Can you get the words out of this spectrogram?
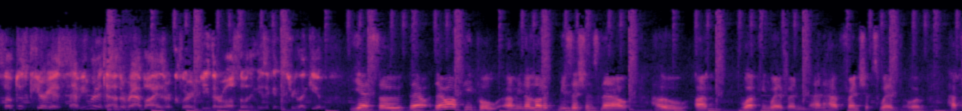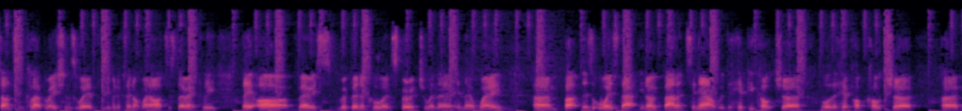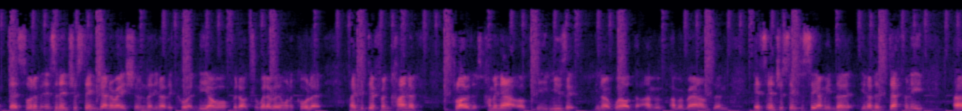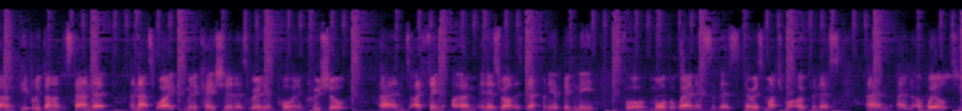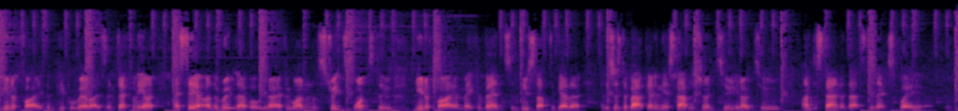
So I'm just curious, have you run into other rabbis or clergy that are also in the music industry like you? Yes, yeah, so there there are people. I mean, a lot of musicians now who I'm working with and, and have friendships with, or have done some collaborations with, even if they're not my artists directly. They are very rabbinical and spiritual in their in their way, um, but there's always that you know balancing out with the hippie culture or the hip hop culture um, there's sort of it's an interesting generation that you know they call it neo-orthodox or whatever they want to call it, like a different kind of flow that's coming out of the music you know world that I'm I'm around, and it's interesting to see. I mean, the you know there's definitely um, people who don't understand it, and that's why communication is really important and crucial. And I think um, in Israel there's definitely a big need for more of awareness that there's there is much more openness and and a will to unify than people realize. And definitely, uh, I see it on the root level. You know, everyone on the streets wants to unify and make events and do stuff together. And it's just about getting the establishment to you know to understand that that's the next way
